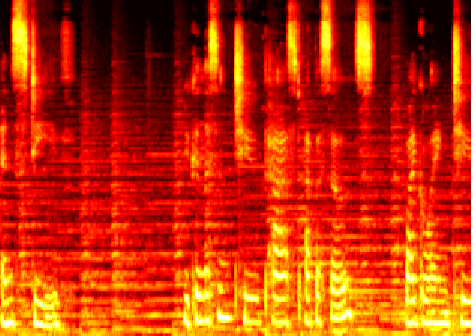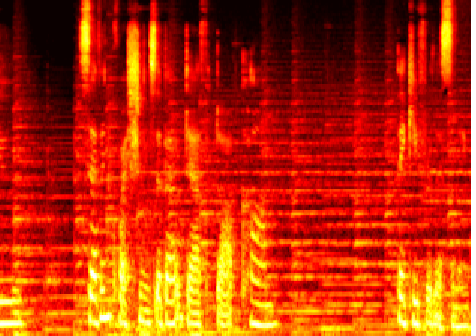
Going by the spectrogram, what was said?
and Steve. You can listen to past episodes by going to sevenquestionsaboutdeath.com. Thank you for listening.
